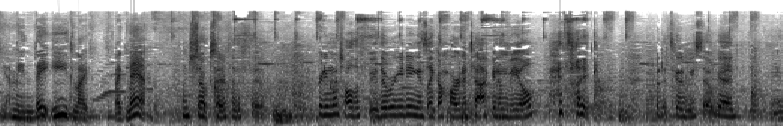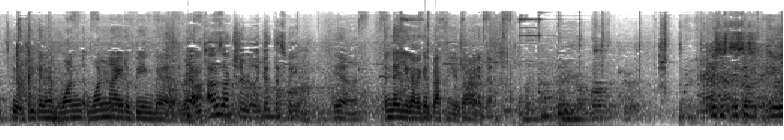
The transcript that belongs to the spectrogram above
Yeah, I mean, they eat like like man. I'm so excited for the food. Pretty much all the food that we're eating is like a heart attack in a meal. It's like, but it's gonna be so good. It's good. You can have one one night of being bad, right? Yeah, I was actually really good this week. Yeah. And then you got to get back on your diet, though. This is this is you.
